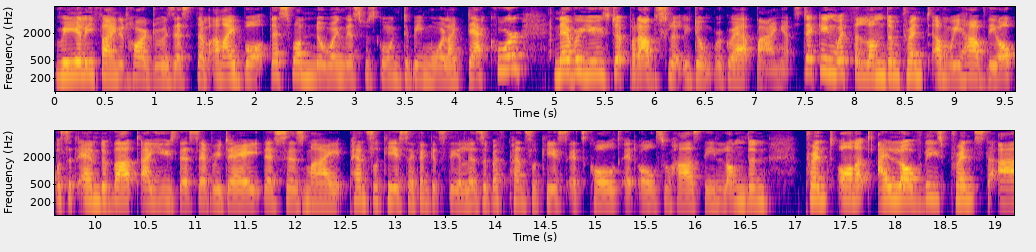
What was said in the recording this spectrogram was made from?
really find it hard to resist them. And I bought this one knowing this was going to be more like decor. Never used it, but absolutely don't regret buying it. Sticking with the London print and we have the opposite end of that. I use this every day. This is my pencil case. I think it's the Elizabeth pencil case it's called. It also has the London print on it. I love these prints to add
